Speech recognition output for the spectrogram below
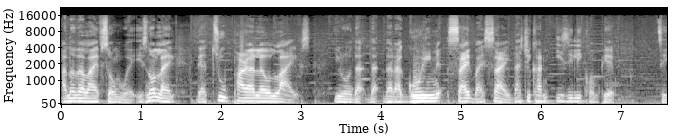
another life somewhere. It's not like there are two parallel lives, you know, that, that, that are going side by side that you can easily compare. It's a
